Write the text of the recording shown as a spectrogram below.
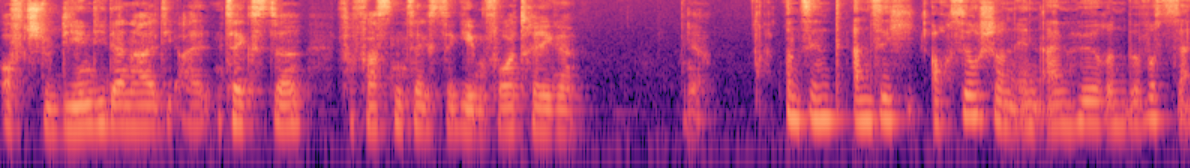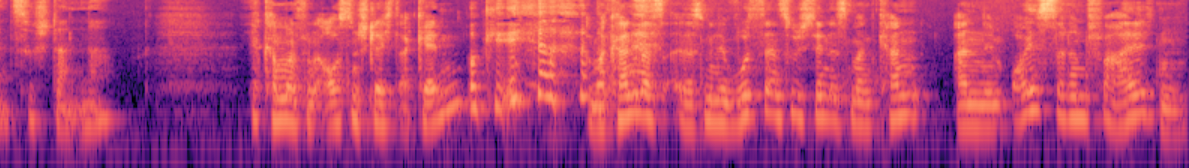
Oft studieren die dann halt die alten Texte, verfassten Texte, geben Vorträge. Ja. Und sind an sich auch so schon in einem höheren Bewusstseinszustand, ne? Ja, kann man von außen schlecht erkennen. Okay. man kann das, das mit dem Bewusstseinszustand ist, man kann an dem äußeren Verhalten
